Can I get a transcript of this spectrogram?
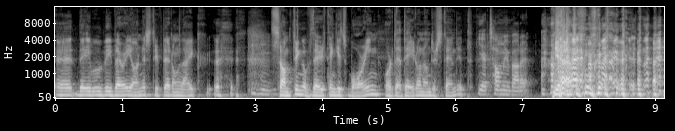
Uh, they will be very honest if they don't like mm-hmm. something or they think it's boring or that they don't understand it. Yeah, tell me about it. yeah.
